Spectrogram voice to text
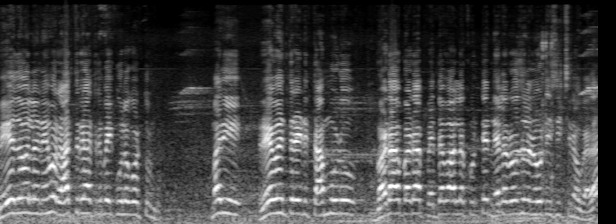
పేదోళ్ళనేమో రాత్రి రాత్రి పోయి కూలగొడుతుండు. మరి రేవంత్ రెడ్డి తమ్ముడు బడా బడా పెద్దవాళ్ళకుంటే నెల రోజుల నోటీస్ ఇచ్చినావు కదా?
